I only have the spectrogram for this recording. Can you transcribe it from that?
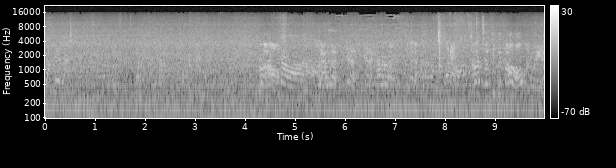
十幾萬。好啊，好。有啊，有啊，接嚟，接嚟，卡好啊，接嚟。好嚟，我存這幾包好，貴貴啦，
